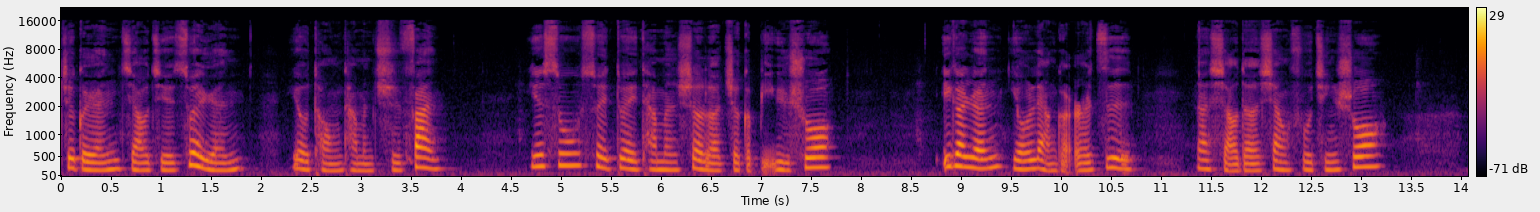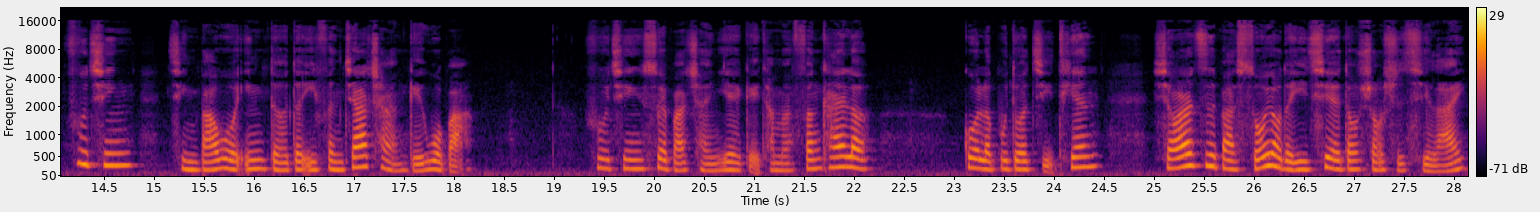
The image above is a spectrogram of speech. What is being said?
这个人交接罪人，又同他们吃饭。”耶稣遂对他们设了这个比喻说：“一个人有两个儿子，那小的向父亲说：‘父亲，请把我应得的一份家产给我吧。’父亲遂把产业给他们分开了。过了不多几天。”小儿子把所有的一切都收拾起来，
